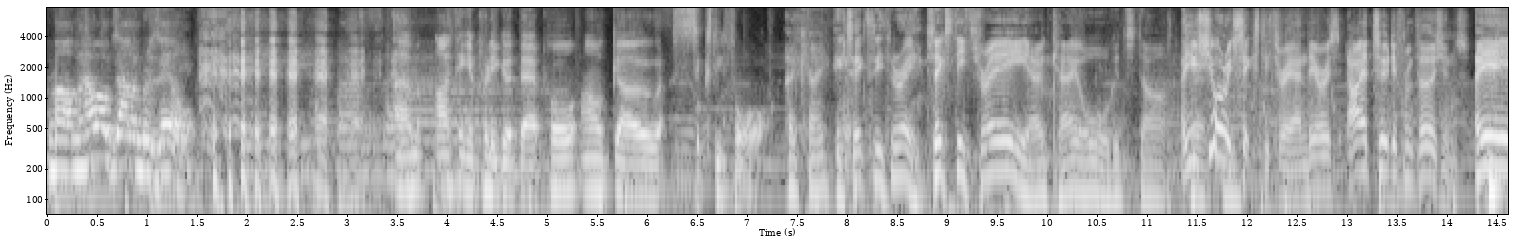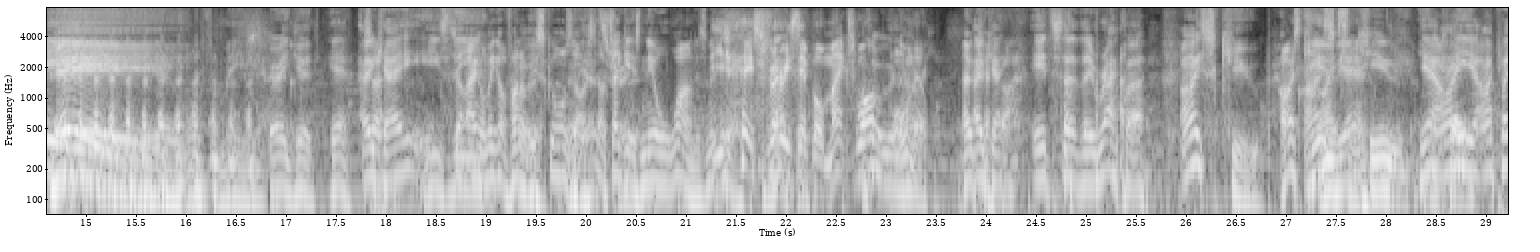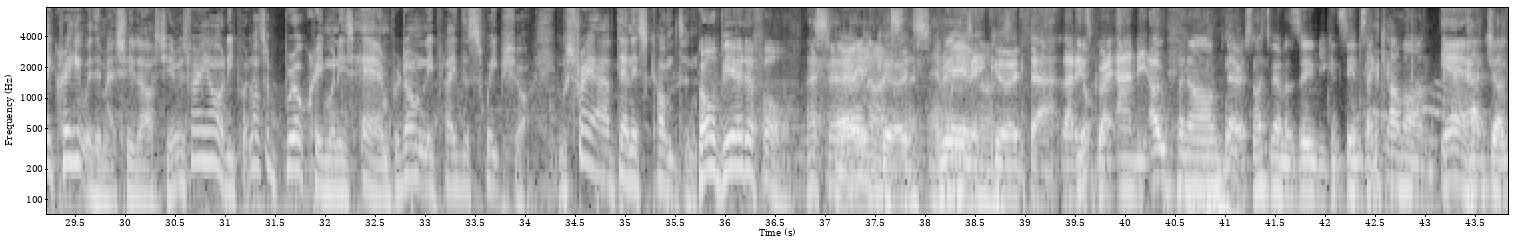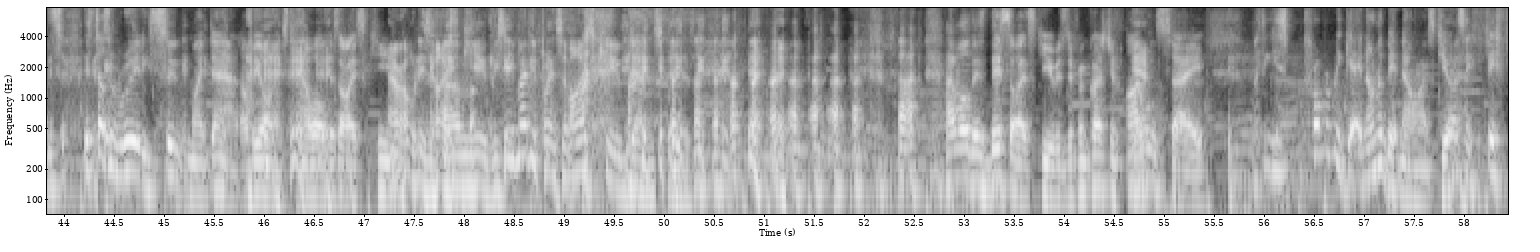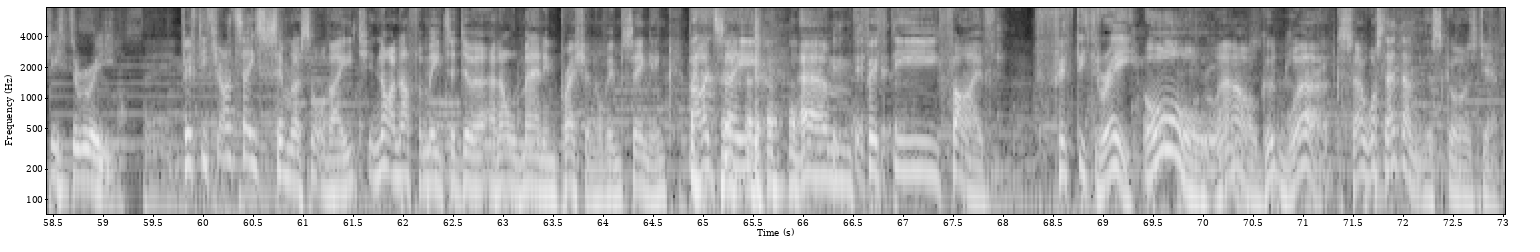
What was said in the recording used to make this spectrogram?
Mum, how old's Alan Brazil? um, I think you're pretty good there, Paul. I'll go 64. Okay. He's 63. 63. Okay. Oh, good start. Are you sure he's 63, Andy? Or is, I had two different versions. Hey, one for me. Yeah. Very good. Yeah. So- Okay, he's So the. hang on, we got to find out Oh, what the yeah. scores Oh, are. yeah, I that's take true. it it's nil one, isn't it? Yeah, it's very simple. Max 1, we Paul nil. Okay. Okay, it's uh, the rapper Ice Cube. Ice Cube, Ice yeah. Cube. Yeah, Okay. I uh, I played cricket with him actually last year. It was very odd. He put lots of Brylcreem on his hair and predominantly played the sweep shot. It was straight out of Denis Compton. Oh, beautiful. That's very, Very nice. good. That's really nice. good. That that is great. Andy, open arms there. It's nice to be on a Zoom. You can see him saying, "Come on." Yeah. That joke. This, this doesn't really suit my dad. I'll be honest. How old is Ice Cube? How old is Ice Um, Cube? He's, he may be playing some Ice Cube downstairs. How old is this Ice Cube? Is a different question. I Yeah. will say, I think he's probably getting on a bit now. Ice Cube. I'd say fifty-three. 53, I'd say similar sort of age. Not enough for me to do a, an old man impression of him singing, but I'd say um, 55. 53. Oh, wow, good work. So, what's that done to the scores, Jeff?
